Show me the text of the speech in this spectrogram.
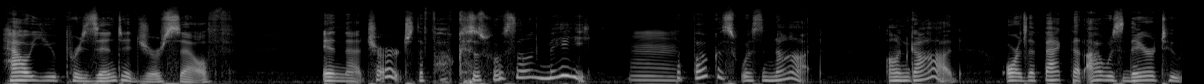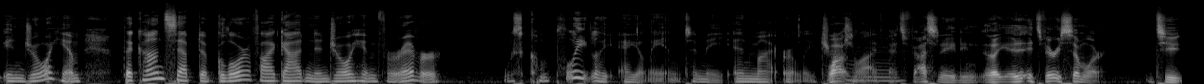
how you presented yourself in that church. The focus was on me. Mm. The focus was not on God or the fact that I was there to enjoy Him. The concept of glorify God and enjoy Him forever was completely alien to me in my early Wow, church life. That's fascinating. Like it, it's very similar to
